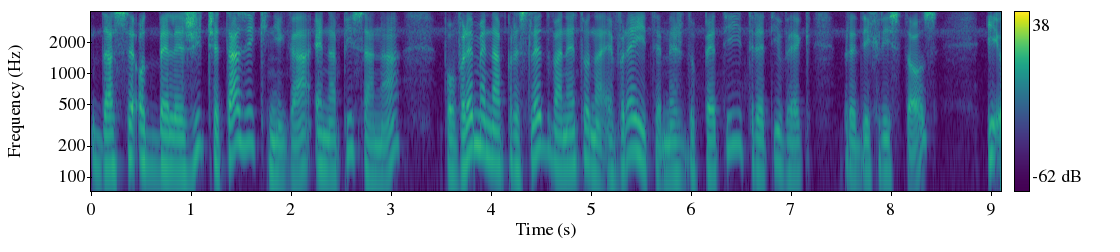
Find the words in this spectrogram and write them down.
да се одбележи, че тази книга е написана по време на преследването на евреите меѓу 5 и 3 век преди Христос и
